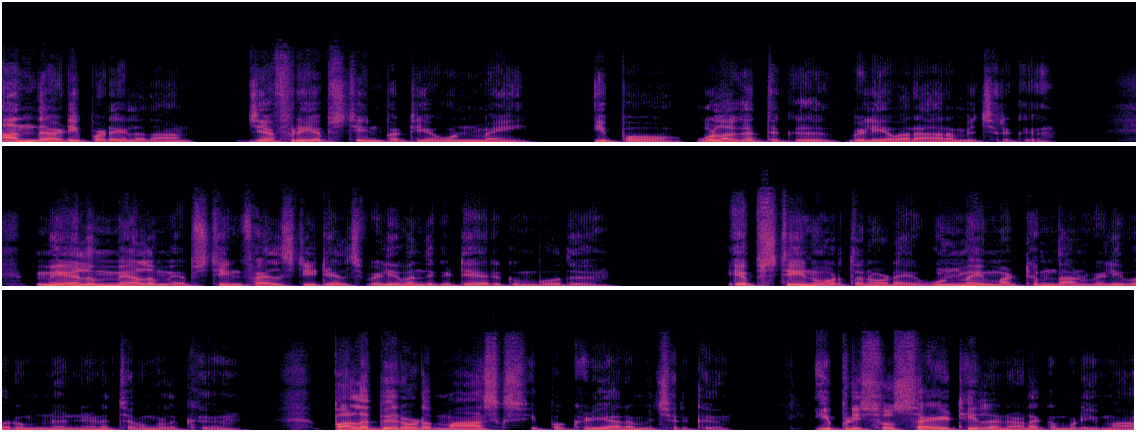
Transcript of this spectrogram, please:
அந்த அடிப்படையில தான் ஜெஃப்ரி எப்ஸ்டீன் பற்றிய உண்மை இப்போ உலகத்துக்கு வெளியே வர ஆரம்பிச்சிருக்கு. மேலும் மேலும் எப்ஸ்டீன் ஃபைல்ஸ் டீட்டெயில்ஸ் வெளிவந்துகிட்டே இருக்கும்போது எப்ஸ்டீன் ஒருத்தனோட உண்மை மட்டும்தான் வெளிவரும்னு நினைச்சவங்களுக்கு பல பேரோட மாஸ்க்ஸ் இப்போ கிழிய ஆரம்பிச்சிருக்கு. இப்படி சொசைட்டியில் நடக்க முடியுமா?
